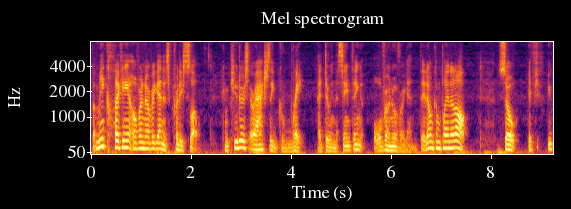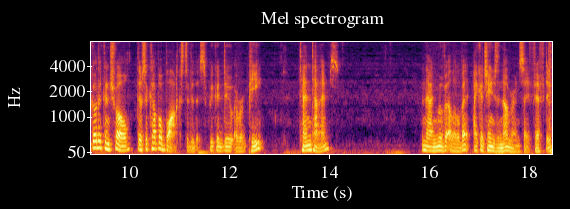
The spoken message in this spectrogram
But me clicking it over and over again is pretty slow. Computers are actually great at doing the same thing over and over again. They don't complain at all. So if you go to control, there's a couple blocks to do this. We could do a repeat 10 times. And then move it a little bit. I could change the number and say 50.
